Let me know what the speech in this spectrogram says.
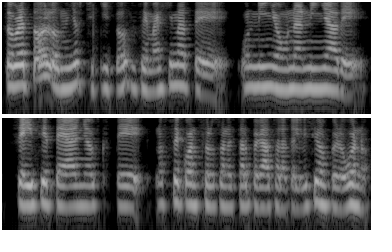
sobre todo los niños chiquitos, o sea, imagínate un niño o una niña de 6, 7 años que esté, no sé cuántas horas van a estar pegadas a la televisión, pero bueno,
